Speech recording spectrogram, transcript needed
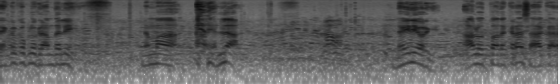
ತೆಂಕಲ್ಕೊಪ್ಪಲು ಗ್ರಾಮದಲ್ಲಿ ನಮ್ಮ ಎಲ್ಲ ಡೈರಿಯವರಿಗೆ, ಹಾಲು ಉತ್ಪಾದಕರ, ಸಹಕಾರ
